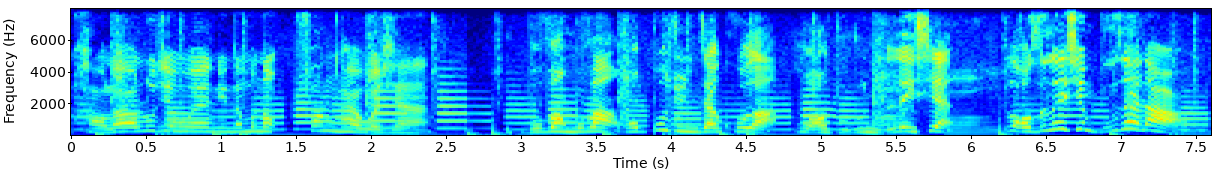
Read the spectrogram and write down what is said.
好了，陆建威，你能不能放开我先？不放不放，我不许你再哭了，我要堵住你的泪腺。老子泪腺不在那儿，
